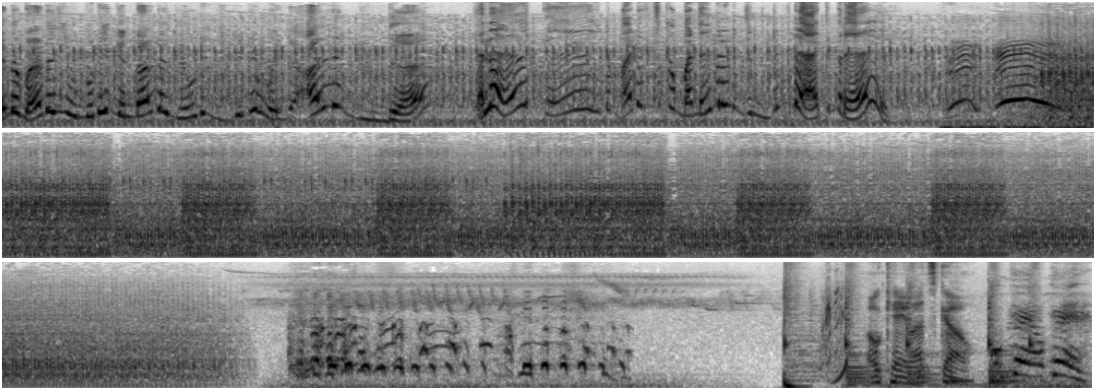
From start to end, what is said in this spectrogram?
என்ன மேடம் முடிக்க தானே ஜோடி வைக்க அழுகுங்க good. Okay, let's go. Okay, okay.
